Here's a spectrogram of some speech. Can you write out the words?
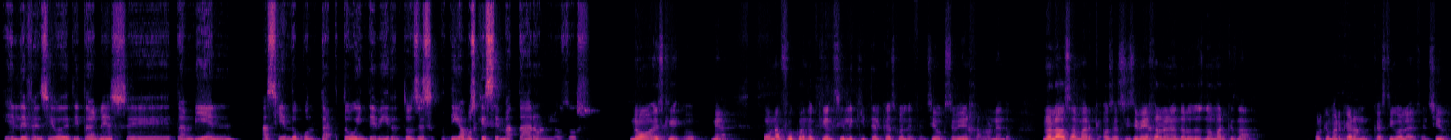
el defensivo de Titanes eh, también haciendo contacto indebido. Entonces, digamos que se mataron los dos. No, es que, uh, mira, una fue cuando Kelsey le quita el casco al defensivo que se viene jaloneando. No la vas a marcar, o sea, si se viene jaloneando los dos, no marques nada, porque marcaron castigo a la defensiva.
